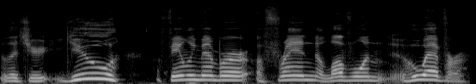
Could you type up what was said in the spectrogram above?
that you're you, a family member, a friend, a loved one, whoever.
